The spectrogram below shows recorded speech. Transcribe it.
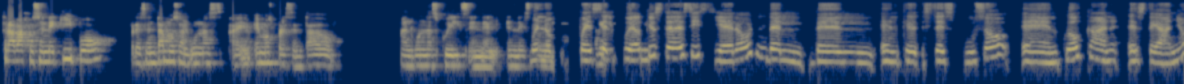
trabajos en equipo, presentamos algunas, eh, hemos presentado algunas quilts en el en este Bueno, pues el quilt que ustedes hicieron del del en que se expuso en QuiltCon este año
